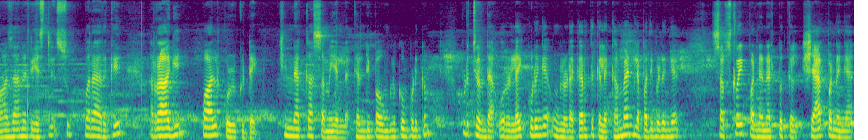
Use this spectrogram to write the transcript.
மாசான டேஸ்ட்டில் சூப்பராக இருக்குது ராகி பால் கொழுக்கட்டை. சின்னக்கா சமையலில். கண்டிப்பாக உங்களுக்கும் பிடிக்கும். பிடிச்சிருந்தா ஒரு லைக் கொடுங்க. உங்களோட கருத்துக்களை கமெண்டில் பதிவிடுங்க. சப்ஸ்கிரைப் பண்ண நட்புகள் ஷேர் பண்ணுங்கள்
